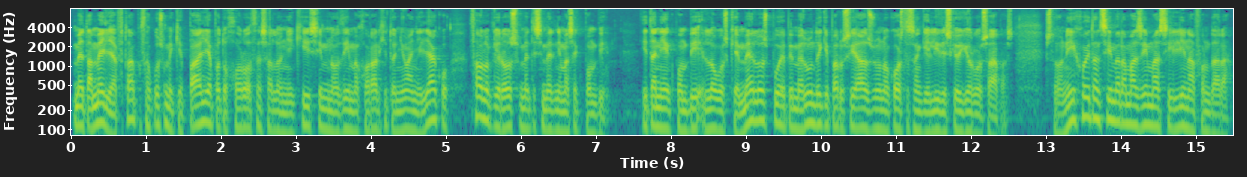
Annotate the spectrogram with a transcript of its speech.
Με τα μέλη αυτά που θα ακούσουμε και πάλι από το χορό Θεσσαλονική Συμνοδή με χωράρχη τον Ιωάννη Λιάκο, θα ολοκληρώσουμε τη σημερινή μας εκπομπή. Ήταν η εκπομπή Λόγος και Μέλος που επιμελούνται και παρουσιάζουν ο Κώστας Αγγελίδης και ο Γιώργος Σάβας. Στον ήχο ήταν σήμερα μαζί μας η Λίνα Φονταρά.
